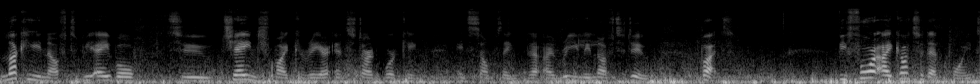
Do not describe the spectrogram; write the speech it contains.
lucky enough to be able to change my career and start working in something that I really love to do. But before I got to that point,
